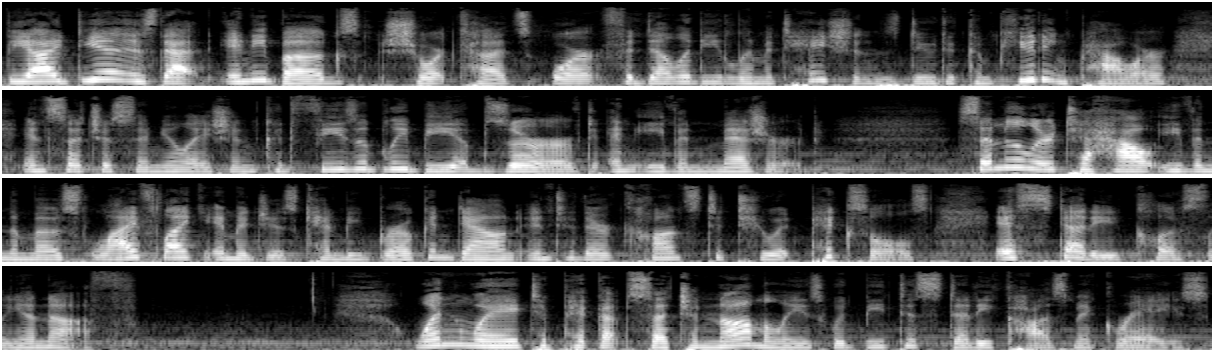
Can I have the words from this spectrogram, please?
The idea is that any bugs, shortcuts, or fidelity limitations due to computing power in such a simulation could feasibly be observed and even measured. Similar to how even the most lifelike images can be broken down into their constituent pixels if studied closely enough. One way to pick up such anomalies would be to study cosmic rays,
